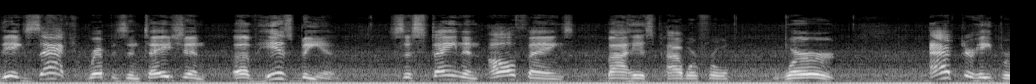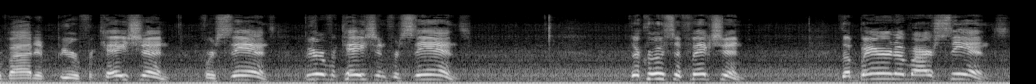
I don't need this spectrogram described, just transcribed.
the exact representation of his being, sustaining all things by his powerful word. After he provided purification for sins, purification for sins, the crucifixion, the bearing of our sins,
